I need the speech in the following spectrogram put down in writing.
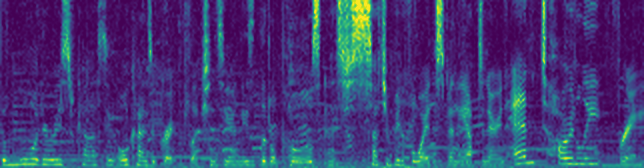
The water is casting all kinds of great reflections here in these little pools, and it's just such a beautiful way to spend the afternoon and totally free.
